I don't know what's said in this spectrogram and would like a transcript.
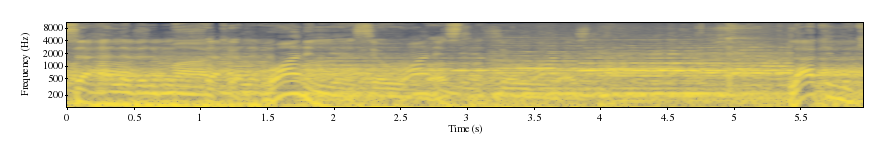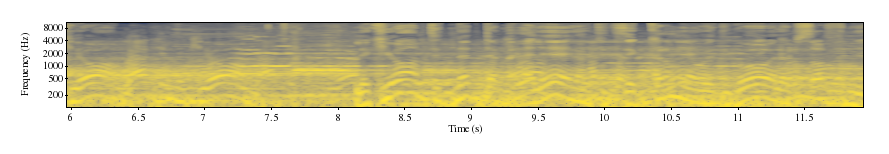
السهل بالماكل وأنا اللي أسوي أصلا لكن لك يوم لكن لك يوم لك يوم تتندم عليه وتتذكرني وتقول بصفني.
